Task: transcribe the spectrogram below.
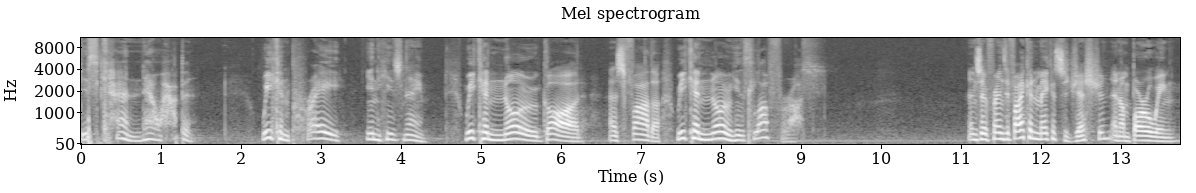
this can now happen. We can pray in His name. We can know God as Father. We can know His love for us. And so, friends, if I can make a suggestion, and I'm borrowing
